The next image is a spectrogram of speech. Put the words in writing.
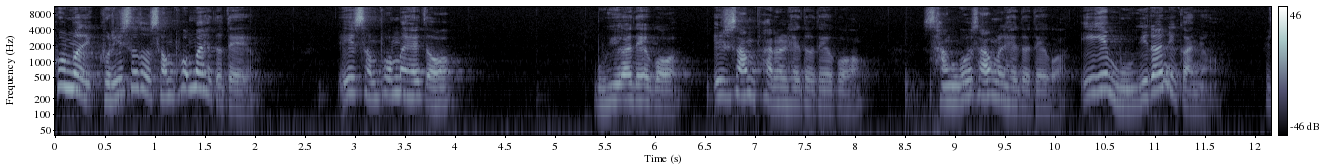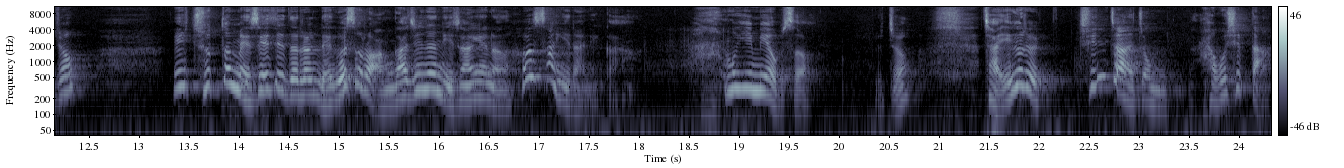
그러면 그리스도 선포만 해도 돼요. 이 선포만 해도 무기가 되고 138을 해도 되고 상고삼을 해도 되고 이게 무기라니까요. 그죠? 이 주던 메시지들을 내 것으로 안 가지는 이상에는 헛상이라니까. 아무 힘이 없어. 그죠? 자, 이거를 진짜 좀 하고 싶다.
